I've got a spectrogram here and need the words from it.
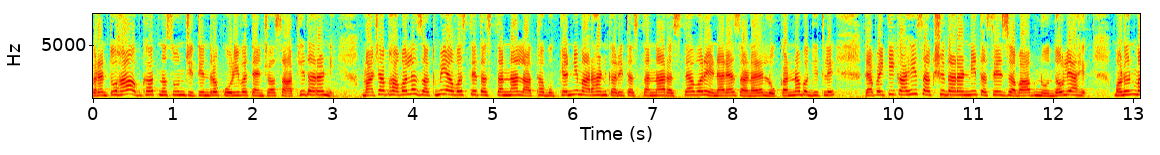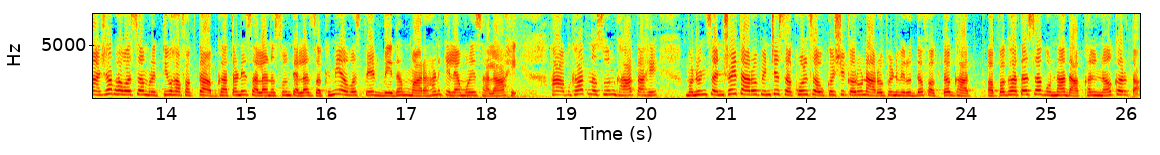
परंतु हा अपघात नसून जितेंद्र कोळी व त्यांच्या साथीदारांनी माझ्या भावाला जखमी अवस्थेत असताना लाथाबुक्यांनी मारहाण करीत असताना रस्त्यावर येणाऱ्या जाणाऱ्या लोकांना बघितले. त्यापैकी काही साक्षीदारांनी तसे जबाब नोंदवले आहेत. म्हणून माझ्या भावाचा मृत्यू हा फक्त अपघाताने झाला नसून त्याला जखमी अवस्थेत बेदम मारहाण केल्यामुळे झाला आहे. हा अपघात नसून घात आहे. म्हणून संशयित आरोपींची सखोल चौकशी करून आरोपींविरुद्ध फक्त घात अपघाताचा गुन्हा दाखल न करता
